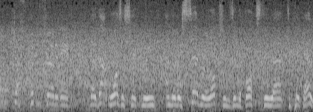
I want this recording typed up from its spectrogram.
Oh, just couldn't turn it in. Now that was a slick move, and there were several options in the box to uh, to pick out.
